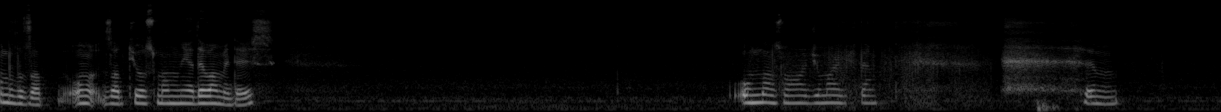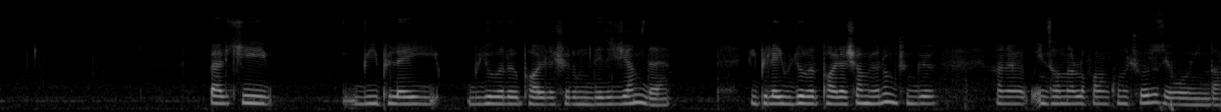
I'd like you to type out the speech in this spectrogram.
Onu da Zap, onu, Zapti Osmanlı'ya devam ederiz. Ondan sonra Cuma işte belki Vplay videoları paylaşırım diyeceğim de Vplay videoları paylaşamıyorum çünkü hani insanlarla falan konuşuyoruz ya oyunda.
